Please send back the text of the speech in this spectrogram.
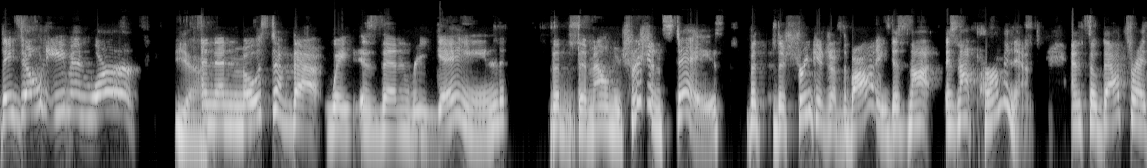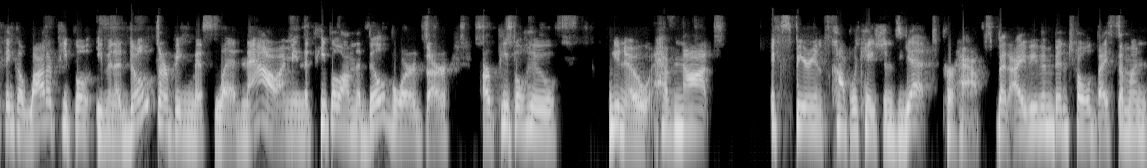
they don't even work. Yeah. And then most of that weight is then regained. The, the malnutrition stays, but the shrinkage of the body does not is not permanent. And so that's where I think a lot of people, even adults, are being misled now. I mean, the people on the billboards are are people who, you know, have not experienced complications yet, perhaps. But I've even been told by someone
